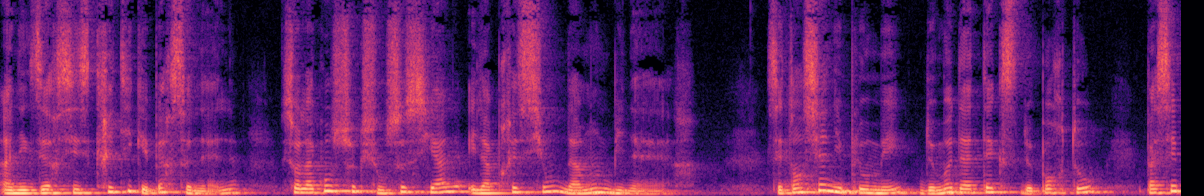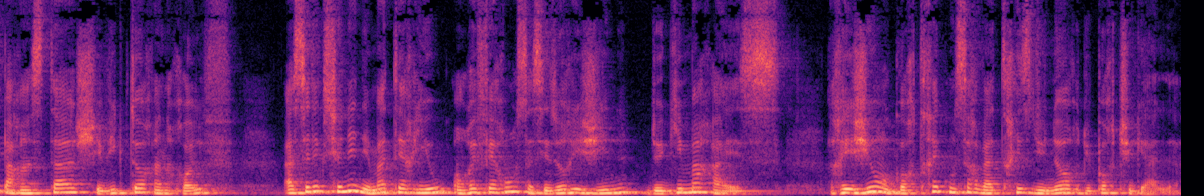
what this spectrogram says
Un exercice critique et personnel sur la construction sociale et la pression d'un monde binaire. Cet ancien diplômé de Modatex de Porto, passé par un stage chez Victor Rolf, a sélectionné des matériaux en référence à ses origines de Guimarães, région encore très conservatrice du nord du Portugal.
